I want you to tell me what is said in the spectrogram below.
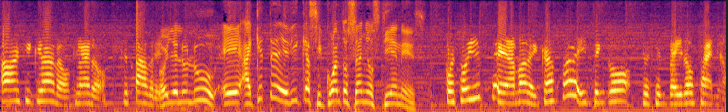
Ah, sí, claro, claro. Qué padre. Oye, Lulú, eh, ¿a qué te dedicas y cuántos años tienes? Pues soy este, ama de casa y tengo 62 años.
